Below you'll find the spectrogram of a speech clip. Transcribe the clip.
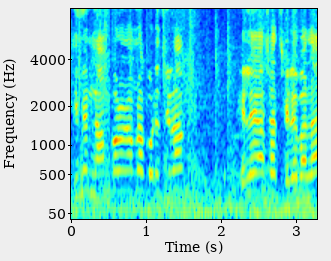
থিমের নামকরণ আমরা করেছিলাম। ফেলে আসা ছেলেবেলা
